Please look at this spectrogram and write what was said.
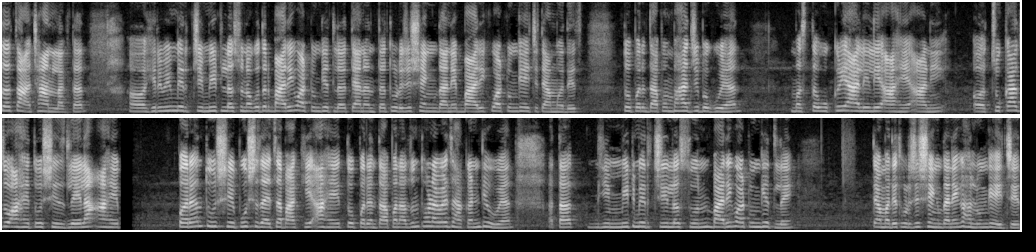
चा छान लागतात. हिरवी मिरची मीठ लसूण अगोदर बारीक वाटून घेतलं त्यानंतर थोडेसे शेंगदाणे बारीक वाटून घ्यायचे त्यामध्येच. तोपर्यंत आपण भाजी बघूयात. मस्त उकळी आलेली आहे आणि चुका जो आहे तो शिजलेला आहे. परंतु शेपू शिजायचा बाकी आहे तोपर्यंत आपण अजून थोडा वेळ झाकण ठेवूयात. आता ही मीठ मिरची लसूण बारीक वाटून घेतलं. आहे त्यामध्ये थोडेसे शेंगदाणे घालून घ्यायचे.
